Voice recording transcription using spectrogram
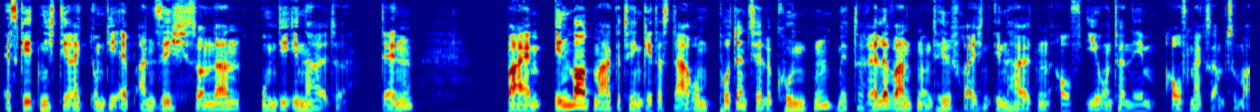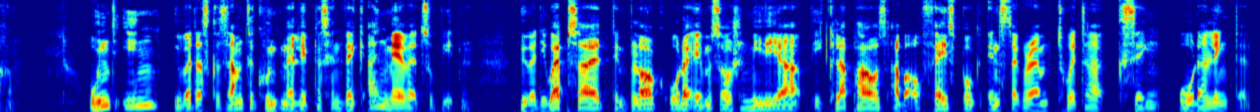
Es geht nicht direkt um die App an sich, sondern um die Inhalte. Denn beim Inbound-Marketing geht es darum, potenzielle Kunden mit relevanten und hilfreichen Inhalten auf ihr Unternehmen aufmerksam zu machen und ihnen über das gesamte Kundenerlebnis hinweg einen Mehrwert zu bieten. Über die Website, den Blog oder eben Social Media wie Clubhouse, aber auch Facebook, Instagram, Twitter, Xing oder LinkedIn.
